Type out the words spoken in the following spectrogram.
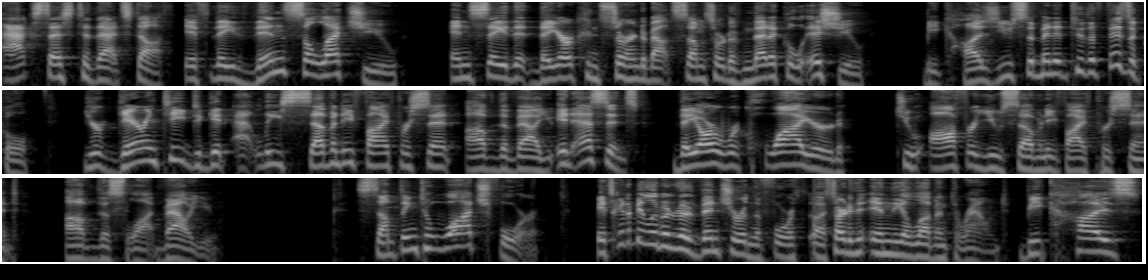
access to that stuff. If they then select you and say that they are concerned about some sort of medical issue because you submitted to the physical, you're guaranteed to get at least 75% of the value. In essence, they are required to offer you 75% of the slot value. Something to watch for. It's going to be a little bit of an adventure in the fourth, uh, starting in the 11th round, because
